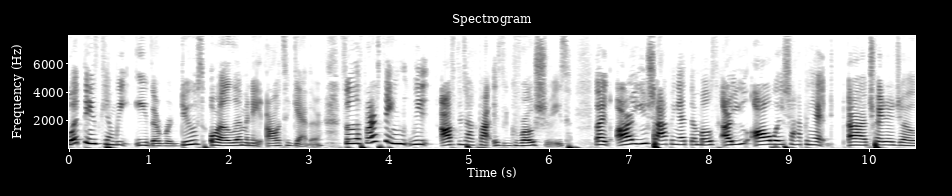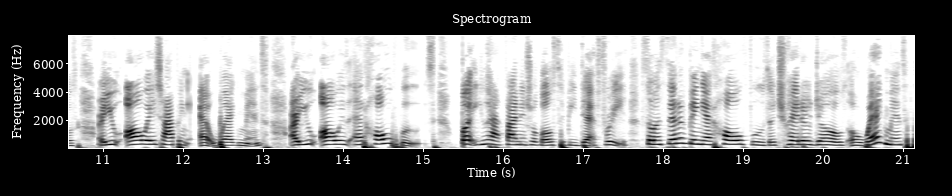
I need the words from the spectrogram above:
what things can we either reduce or eliminate altogether so the first thing we often talk about is groceries like are you shopping at the most are you always shopping at uh, Trader Joe's? Are you always shopping at Wegmans? Are you always at Whole Foods? But you have financial goals to be debt free. So instead of being at Whole Foods or Trader Joe's or Wegmans,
